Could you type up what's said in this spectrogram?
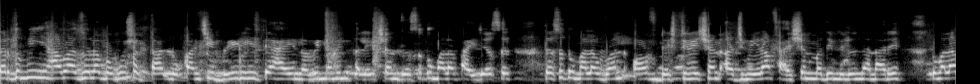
तर तुम्ही ह्या बाजूला बघू शकता लोकांची भीड इथे आहे. नवीन नवीन कलेक्शन जसं तुम्हाला पाहिजे असेल तसं तुम्हाला वन ऑफ डेस्टिनेशन अजमेरा फॅशनमध्ये मिळून जाणार आहे. तुम्हाला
